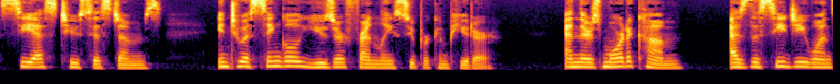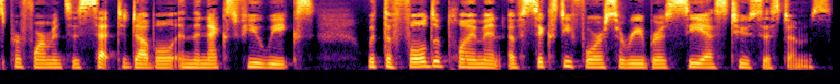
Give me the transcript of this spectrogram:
CS2 systems into a single user friendly supercomputer. And there's more to come, as the CG1's performance is set to double in the next few weeks with the full deployment of 64 Cerebras CS2 systems,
